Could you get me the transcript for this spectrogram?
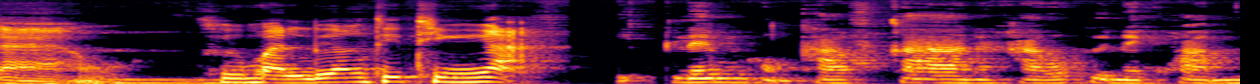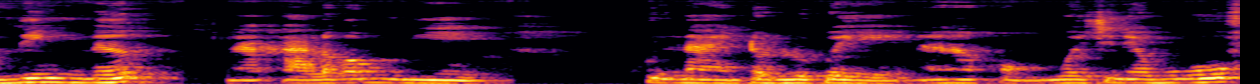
แล้ว คือมันเรื่องที่ทิ้งอะอีกเล่มของคาฟกานะคะ ก็คือในความนิ่งนึกนะคะ แล้วก็มีคุณนายดัลโลเวย์นะคะของเวอร์จิเนียวูฟ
